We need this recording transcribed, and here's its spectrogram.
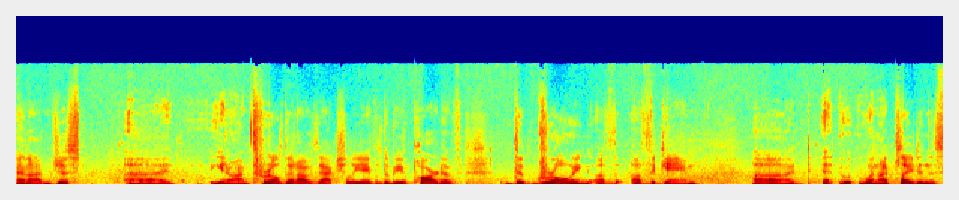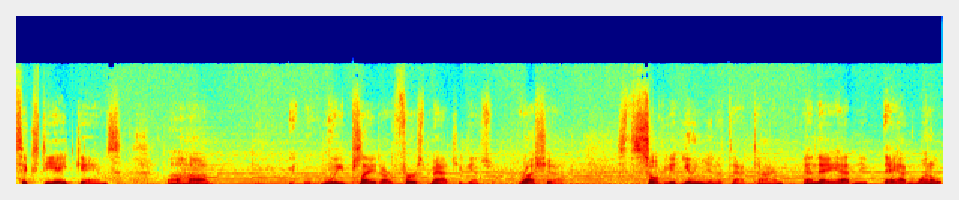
and I'm just uh, you know, I'm thrilled that I was actually able to be a part of the growing of the, of the game. Uh, when I played in the 68 games, uh, we played our first match against Russia, the Soviet Union at that time, and they hadn't they hadn't won a,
